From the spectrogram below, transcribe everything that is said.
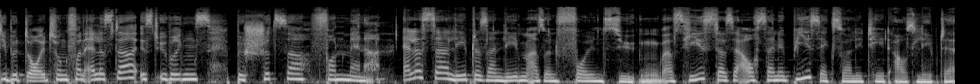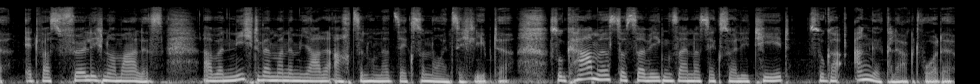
Die Bedeutung von Alistair ist übrigens Beschützer von Männern. Alistair lebte sein Leben also in vollen Zügen, was hieß, dass er auch seine Bisexualität auslebte. Etwas völlig Normales, aber nicht, wenn man im Jahre 1896 lebte. So kam es, dass er wegen seiner Sexualität sogar angeklagt wurde.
